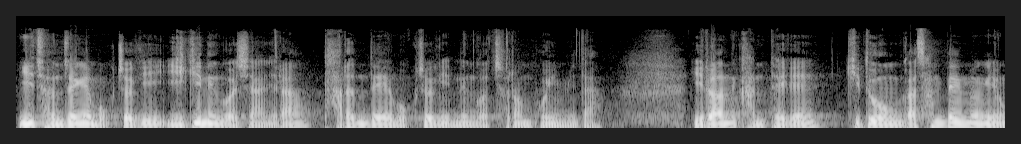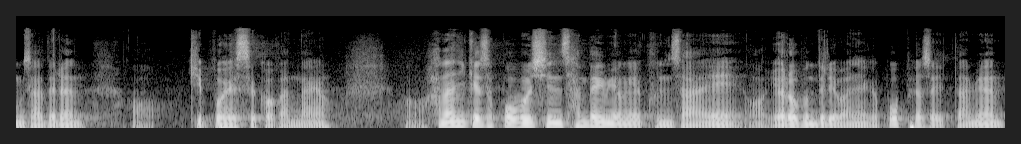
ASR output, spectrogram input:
이 전쟁의 목적이 이기는 것이 아니라 다른 데의 목적이 있는 것처럼 보입니다. 이러한 간택에 기도원과 300명의 용사들은 어, 기뻐했을 것 같나요? 하나님께서 뽑으신 300명의 군사에 여러분들이 만약에 뽑혀서 있다면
